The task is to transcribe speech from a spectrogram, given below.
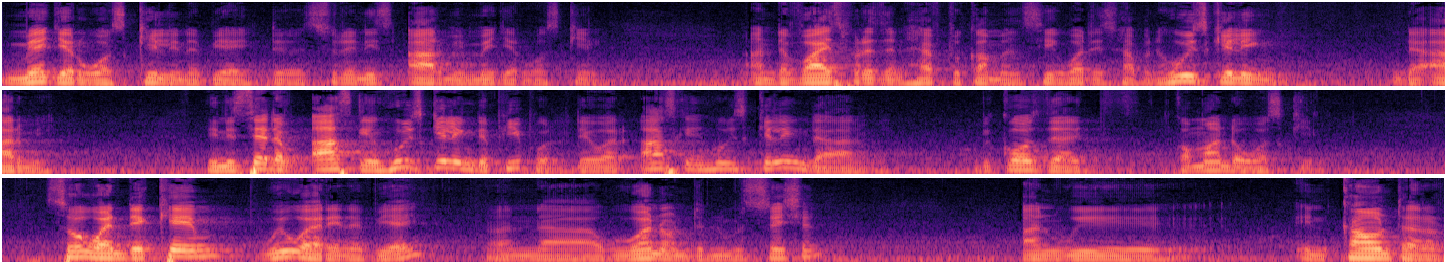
major was killed in Abyei, the Sudanese army major was killed. And the vice president have to come and see what is happening. Who is killing the army? And instead of asking who is killing the people, they were asking who is killing the army because the commander was killed. So when they came, we were in Abyei and uh, we went on the demonstration and we encountered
